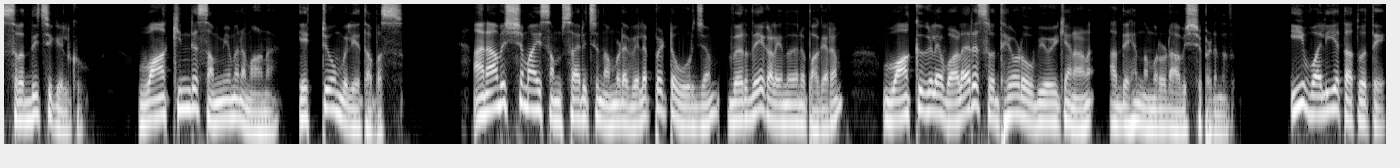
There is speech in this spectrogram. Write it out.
ശ്രദ്ധിച്ചു കേൾക്കൂ. വാക്കിന്റെ സംയമനമാണ് ഏറ്റവും വലിയ തപസ്. അനാവശ്യമായി സംസാരിച്ച് നമ്മുടെ വിലപ്പെട്ട ഊർജം വെറുതെ കളയുന്നതിനു പകരം വാക്കുകളെ വളരെ ശ്രദ്ധയോടെ ഉപയോഗിക്കാനാണ് അദ്ദേഹം നമ്മളോട് ആവശ്യപ്പെടുന്നത്. ഈ വലിയ തത്വത്തെ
